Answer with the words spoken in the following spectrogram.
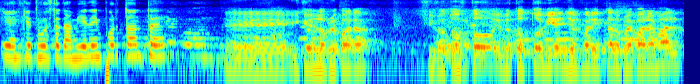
¿Y el que tú también es importante? eh, y quién lo prepara. Si lo tostó y lo tostó bien y el barista lo prepara mal,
